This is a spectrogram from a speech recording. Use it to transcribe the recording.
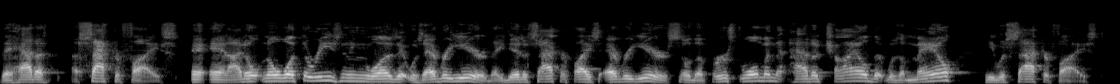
they had a, a sacrifice. And I don't know what the reasoning was. It was every year. They did a sacrifice every year. So the first woman that had a child that was a male, he was sacrificed.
